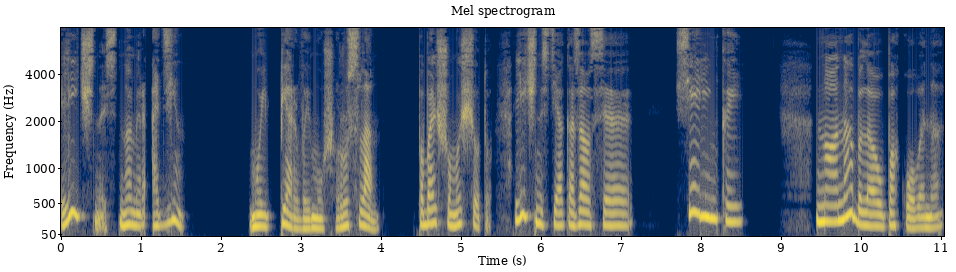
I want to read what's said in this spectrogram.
Личность номер один мой первый муж, Руслан, по большому счету, личности оказался серенькой, но она была упакована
